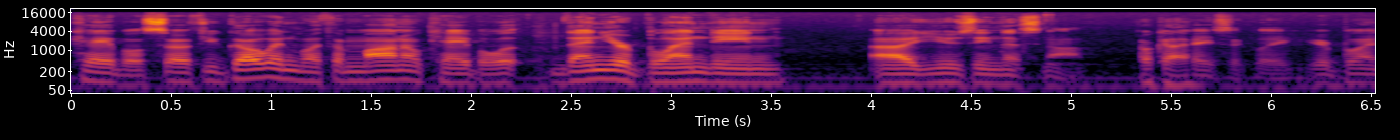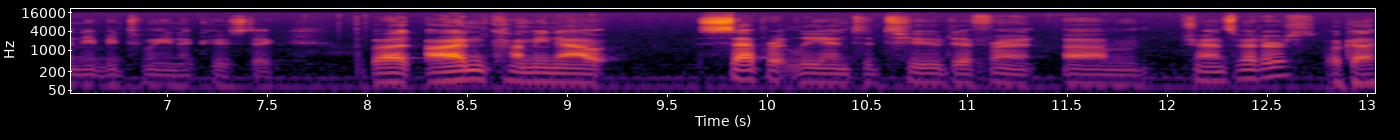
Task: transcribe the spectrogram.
cable. So if you go in with a mono cable, then you're blending uh, using this knob. Okay. Basically, you're blending between acoustic. But I'm coming out separately into two different um, transmitters Okay.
